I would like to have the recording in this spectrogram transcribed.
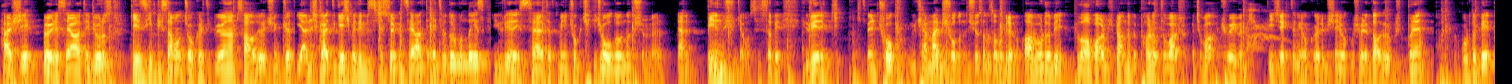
Her şey böyle seyahat ediyoruz. Gezgin Pixelmon çok kritik bir önem sağlıyor. Çünkü yerleşik hayatı geçmediğimiz için sürekli seyahat etme durumundayız. Yürüyerek seyahat etmenin çok çekici olduğunu düşünmüyorum. Yani benim düşüncem o. Siz tabii yürüyerek gitmenin çok mükemmel bir şey olduğunu düşünüyorsanız onu bilemem. Abi burada bir lav varmış. Bir anda bir parıltı var. Acaba köy mü diyecektim. Yok öyle bir şey yokmuş. Öyle bir dalga yokmuş. Bu ne? Burada bir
